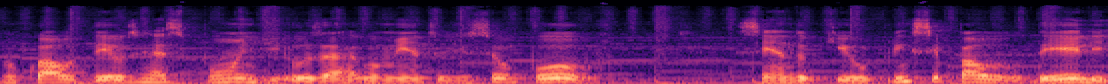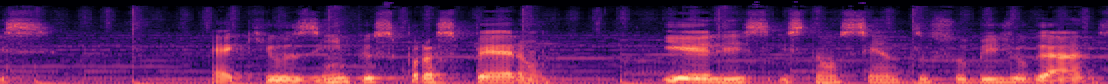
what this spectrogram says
no qual Deus responde os argumentos de seu povo, sendo que o principal deles é que os ímpios prosperam e eles estão sendo subjugados,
